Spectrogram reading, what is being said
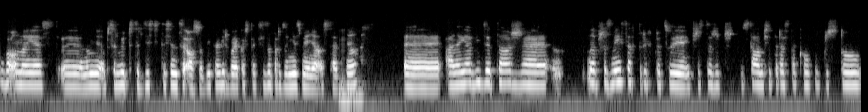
bo ona jest, y, no mnie obserwuje 40 tysięcy osób i ta liczba jakoś tak się za bardzo nie zmienia ostatnio, mhm. E, ale ja widzę to, że no, przez miejsca, w których pracuję i przez to, że stałam się teraz taką po prostu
